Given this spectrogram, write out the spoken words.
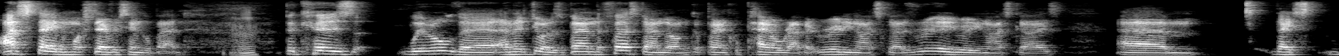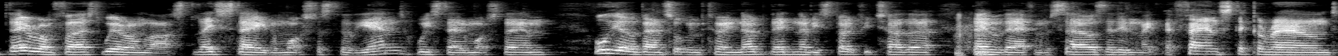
I stayed and watched every single band Mhm. because we were all there, and then there was a band, the first band on, a band called Pale Rabbit, really nice guys, really really nice guys. Um, they they were on first, we were on last. They stayed and watched us till the end. We stayed and watched them. All the other bands sort of in between, no, they nobody spoke to each other. They Mhm. were there for themselves. They didn't make their fans stick around,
